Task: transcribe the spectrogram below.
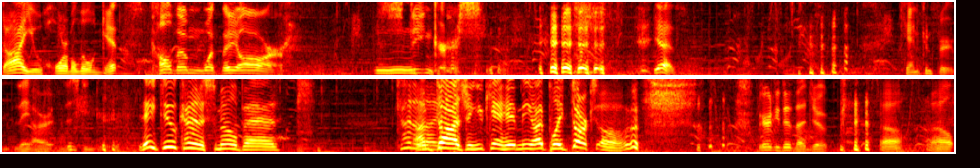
Die, you horrible little gits. Call them what they are. Mm. Stinkers. yes. Can confirm they are the stinker. They do kind of smell bad. kind of. I'm dodging. You can't hit me. I play Dark. Oh. we already did that joke. oh. Well,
